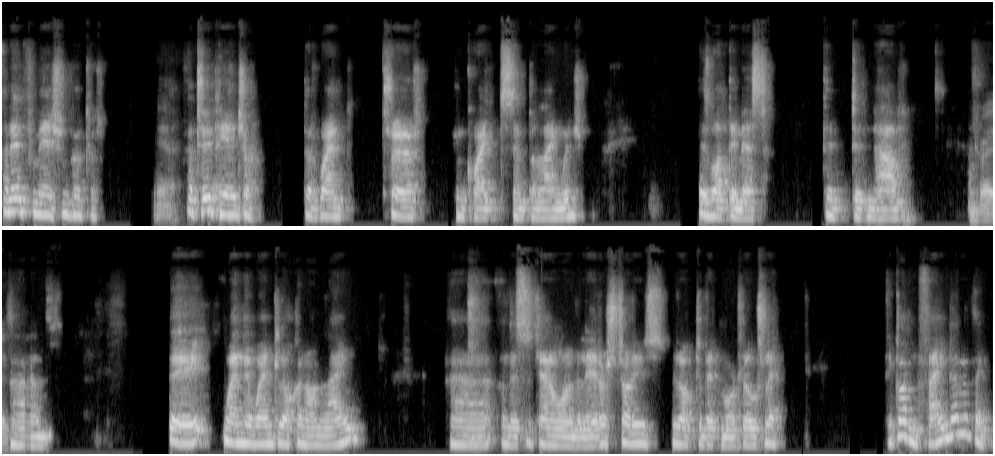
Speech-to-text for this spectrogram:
an information booklet, yeah. a two pager that went through it in quite simple language, is what they missed. They didn't have. Crazy. And they, when they went looking online, uh, and this is kind of one of the later studies, we looked a bit more closely. They couldn't find anything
